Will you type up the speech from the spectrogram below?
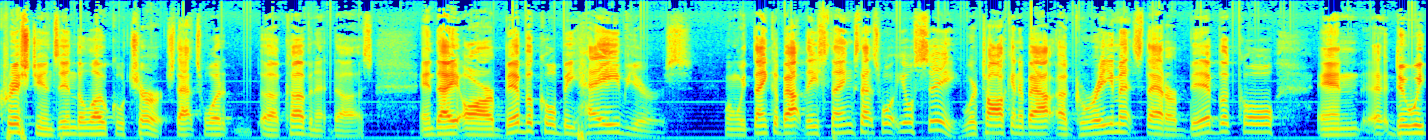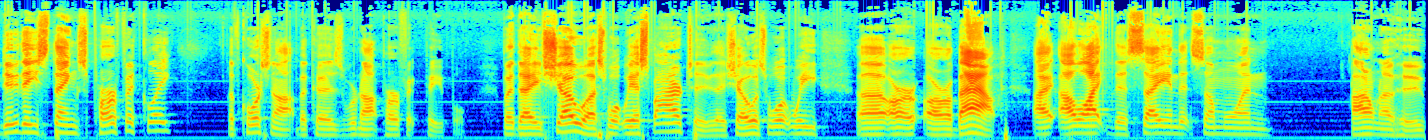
Christians in the local church. That's what a covenant does. And they are biblical behaviors. When we think about these things, that's what you'll see. We're talking about agreements that are biblical. And uh, do we do these things perfectly? Of course not, because we're not perfect people but they show us what we aspire to. They show us what we uh, are, are about. I, I like this saying that someone, I don't know who,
